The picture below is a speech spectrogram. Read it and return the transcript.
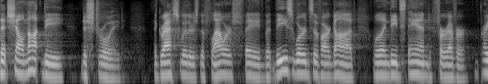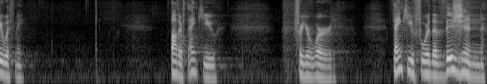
that shall not be destroyed. The grass withers, the flowers fade, but these words of our God will indeed stand forever. Pray with me. Father, thank you for your word. Thank you for the vision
